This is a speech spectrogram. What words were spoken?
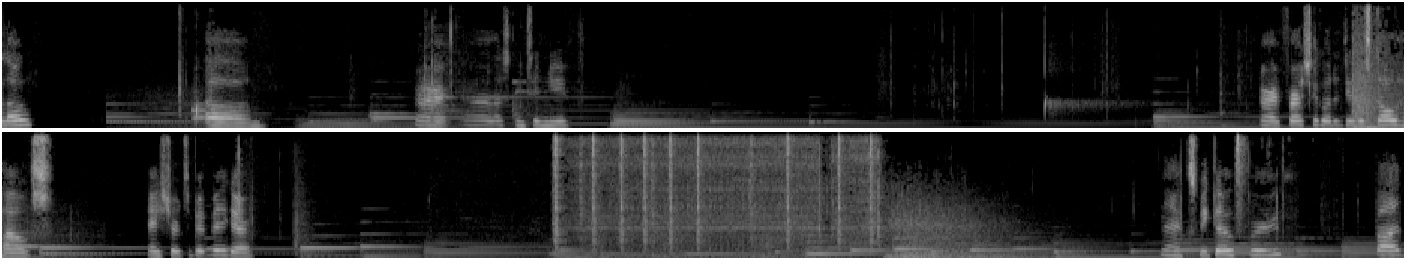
Hello? Um. Alright, uh, let's continue. Alright, first we gotta do this dollhouse. Make sure it's a bit bigger. Next we go through, but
